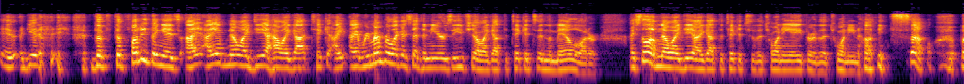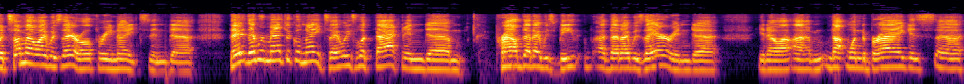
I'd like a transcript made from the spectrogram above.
again, the the funny thing is, I, I have no idea how I got ticket. I, I remember, like I said, the New Year's Eve show. I got the tickets in the mail order. I still have no idea I got the tickets to the 28th or the 29th. So, but somehow I was there all three nights, and uh, they they were magical nights. I always look back and um, proud that I was be uh, that I was there, and uh, You know, I, am not one to brag as uh,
